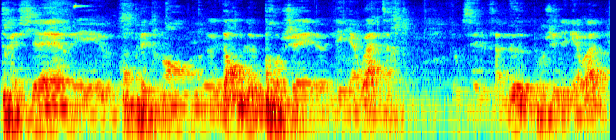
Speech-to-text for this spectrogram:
très fière et complètement dans le projet Négawatt. Donc c'est le fameux projet Négawatt.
